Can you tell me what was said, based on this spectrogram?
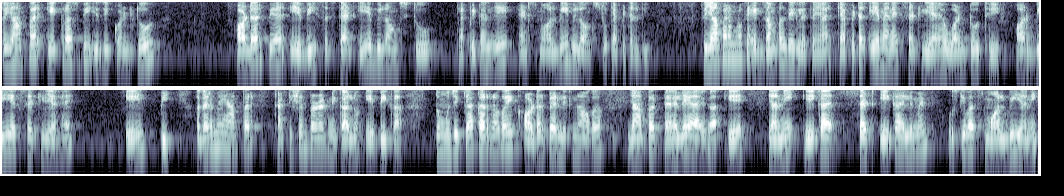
तो यहाँ पर A cross B is equal to order pair A B such that A belongs to capital A and small B belongs to capital B तो यहाँ पर हम लोग एग्ज़ाम्पल देख लेते हैं यार। कैपिटल ए मैंने एक सेट लिया है वन टू थ्री और बी एक सेट लिया है ए बी अगर मैं यहाँ पर कार्टिशियन प्रोडक्ट निकालू ए बी का तो मुझे क्या करना होगा? एक ऑर्डर पेयर लिखना होगा, जहाँ पर पहले आएगा ए यानी ए का सेट ए का एलिमेंट उसके बाद स्मॉल बी यानी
